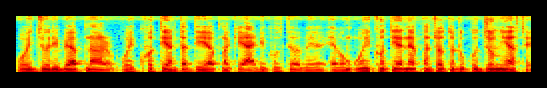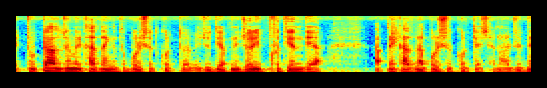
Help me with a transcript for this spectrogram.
ওই জরিপে আপনার ওই খতিয়ানটা দিয়ে আপনাকে আইডি খুলতে হবে এবং ওই খতিয়ানে আপনার যতটুকু জমি আছে টোটাল জমির খাজনা কিন্তু পরিশোধ করতে হবে। যদি আপনি জরিপ খতিয়ান দেওয়া আপনি খাজনা পরিশোধ করতে চান। আর যদি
